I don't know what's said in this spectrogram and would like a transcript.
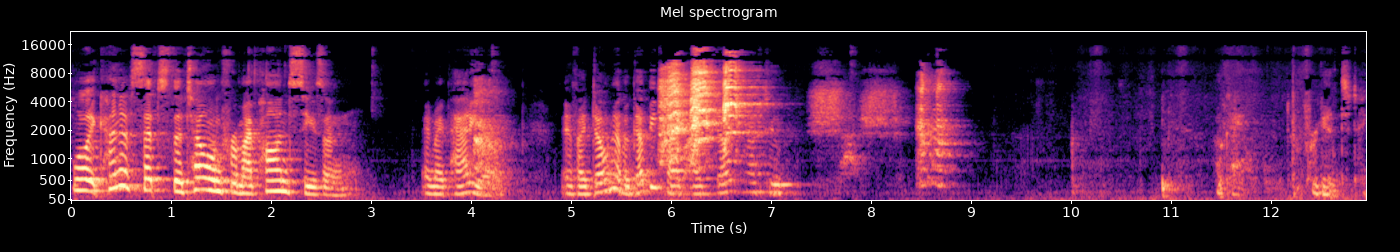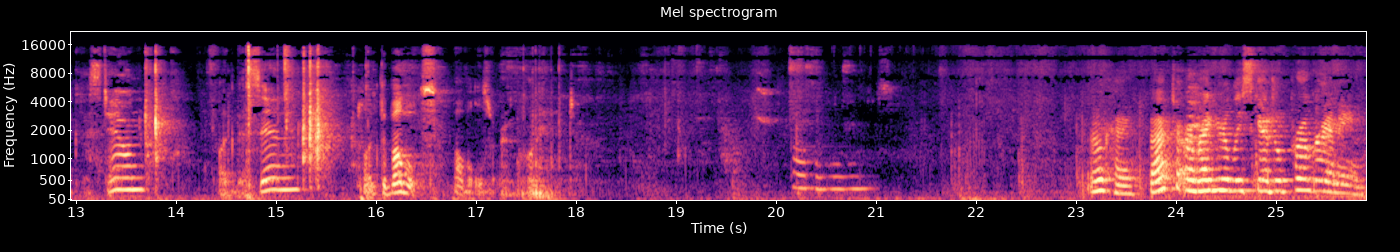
Well, it kind of sets the tone for my pond season and my patio. If I don't have a guppy tub, I don't have to shush. Okay, don't forget to take this down, plug this in, plug the bubbles. Bubbles are important. Bubbles. Okay, back to our regularly scheduled programming.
